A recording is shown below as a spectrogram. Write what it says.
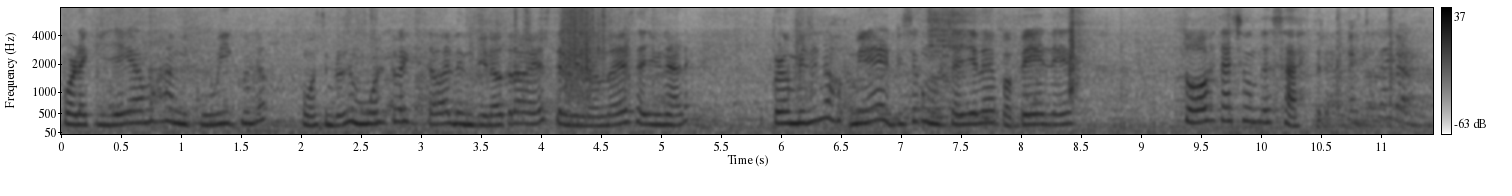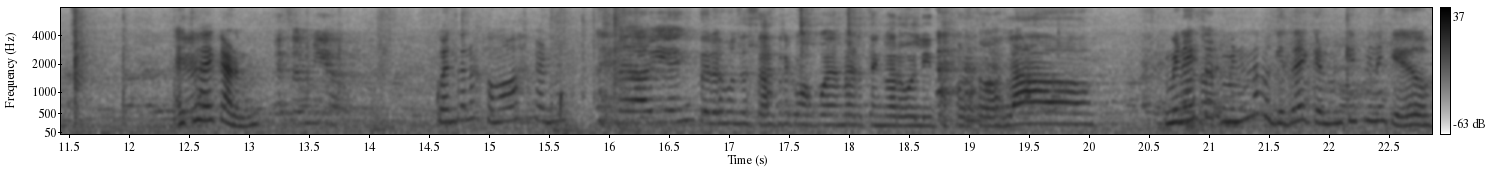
Por aquí llegamos a mi cubículo. Como siempre les muestro, aquí está Valentina otra vez, terminando de desayunar. Pero miren, los- miren el piso como está lleno de papeles. Todo está hecho un desastre. Esto es de Carmen. Esto es de Carmen. Esto es mío. Cuéntanos cómo vas, Carmen. Me va bien, pero es un desastre. Como pueden ver, tengo arbolitos por todos lados. Miren, esta, miren la maqueta de Carmen que fina quedó.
